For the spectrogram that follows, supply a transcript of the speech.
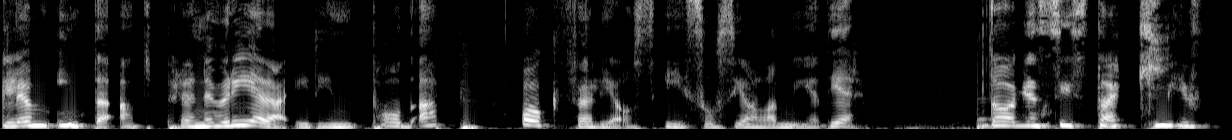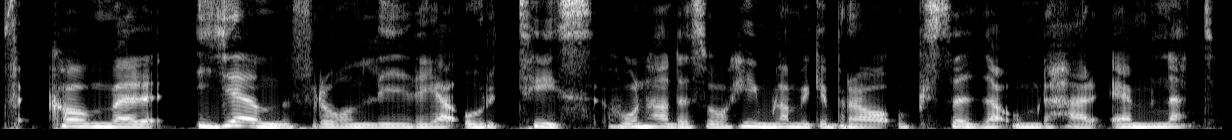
Glöm inte att prenumerera i din poddapp och följa oss i sociala medier. Dagens sista klipp kommer igen från Liria Ortiz. Hon hade så himla mycket bra att säga om det här ämnet.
